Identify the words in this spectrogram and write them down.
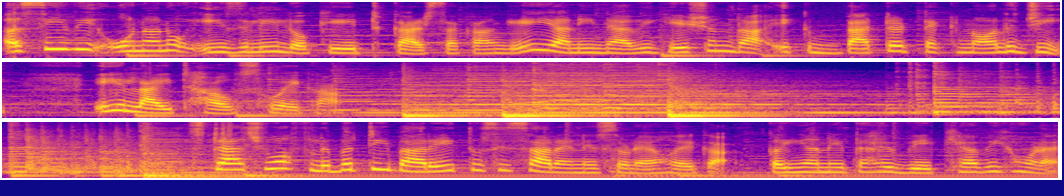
ਅਸੀਂ ਵੀ ਉਹਨਾਂ ਨੂੰ ਈਜ਼ੀਲੀ ਲੋਕੇਟ ਕਰ ਸਕਾਂਗੇ, ਯਾਨੀ ਨੈਵੀਗੇਸ਼ਨ ਦਾ ਇੱਕ ਬੈਟਰ ਟੈਕਨੋਲੋਜੀ ਇਹ ਲਾਈਟ ਹਾਊਸ ਹੋਏਗਾ। ਸਟੈਚੂ ਆਫ ਲਿਬਰਟੀ ਬਾਰੇ ਤੁਸੀਂ ਸਾਰਿਆਂ ਨੇ ਸੁਣਿਆ ਹੋਵੇਗਾ ਕਈਆਂ ਨੇ ਤਾਂ ਇਹ ਵੇਖਿਆ ਵੀ ਹੋਣਾ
